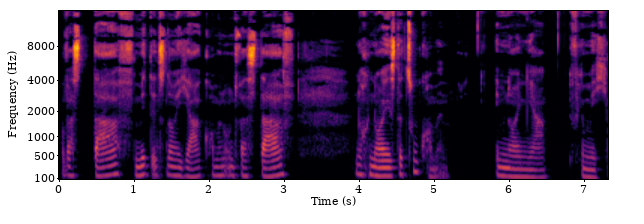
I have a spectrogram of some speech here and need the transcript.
was darf mit ins neue Jahr kommen und was darf noch Neues dazukommen im neuen Jahr für mich.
